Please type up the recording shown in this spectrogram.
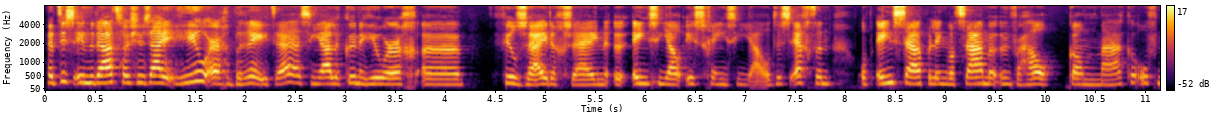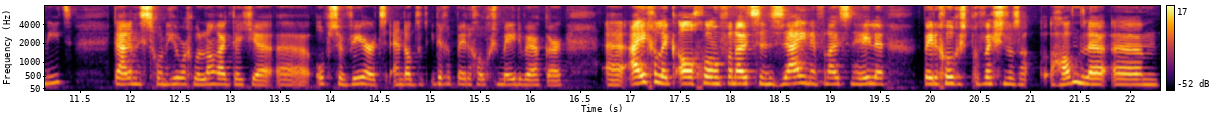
het is inderdaad, zoals je zei, heel erg breed. Hè? Signalen kunnen heel erg veelzijdig zijn. Eén signaal is geen signaal. Het is echt een opeenstapeling wat samen een verhaal kan maken of niet daarin is het gewoon heel erg belangrijk dat je uh, observeert. En dat doet iedere pedagogisch medewerker uh, eigenlijk al gewoon vanuit zijn zijn en vanuit zijn hele pedagogisch professionals handelen. Um,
